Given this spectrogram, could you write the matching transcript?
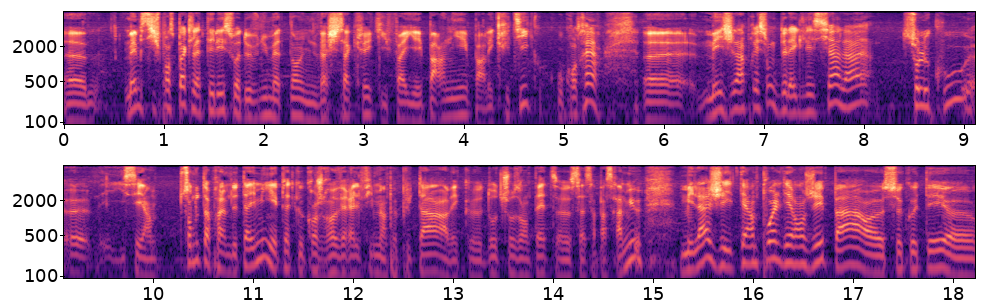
Même si je pense pas que la télé soit devenue maintenant une vache sacrée qu'il faille épargner par les critiques, au contraire. Mais j'ai l'impression que de la Iglesia, là, sur le coup, c'est un- sans doute un problème de timing et peut-être que quand je reverrai le film un peu plus tard avec euh, d'autres choses en tête, euh, ça, ça passera mieux. Mais là, j'ai été un poil dérangé par euh, ce côté euh,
